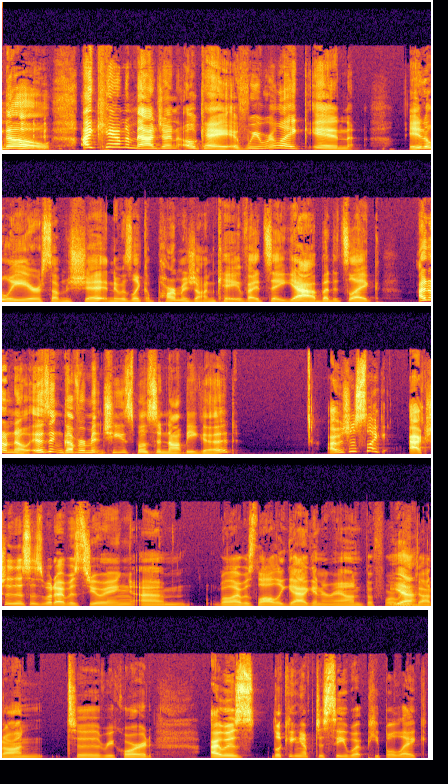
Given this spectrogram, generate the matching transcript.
no. I can't imagine. Okay, if we were like in Italy or some shit and it was like a Parmesan cave, I'd say yeah. But it's like, I don't know. Isn't government cheese supposed to not be good? I was just like, actually, this is what I was doing um, while I was lollygagging around before Yeah. we got on to record. I was looking up to see what people like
